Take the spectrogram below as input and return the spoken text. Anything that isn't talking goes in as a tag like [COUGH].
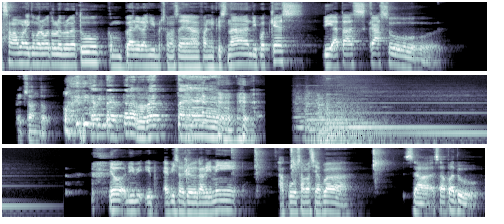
Assalamualaikum warahmatullahi wabarakatuh. Kembali lagi bersama saya Fani Krisna di podcast di atas kasur. Baik contoh. [LAUGHS] Yuk di episode kali ini aku sama siapa? Sa siapa tuh?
